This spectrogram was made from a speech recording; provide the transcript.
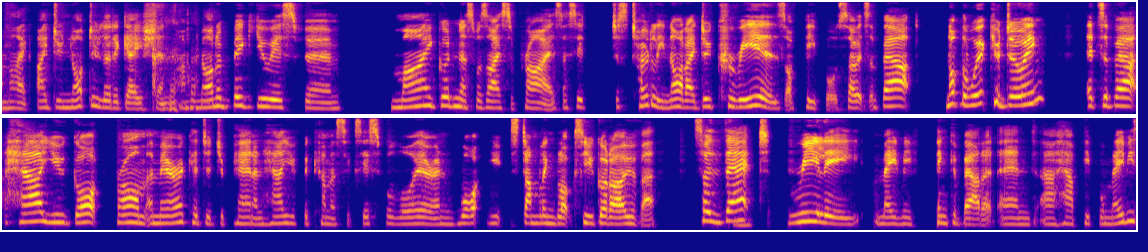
I'm like, I do not do litigation. I'm not a big US firm. My goodness, was I surprised. I said, just totally not. I do careers of people. So it's about not the work you're doing, it's about how you got from America to Japan and how you've become a successful lawyer and what you, stumbling blocks you got over. So mm. that really made me think about it and uh, how people may be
